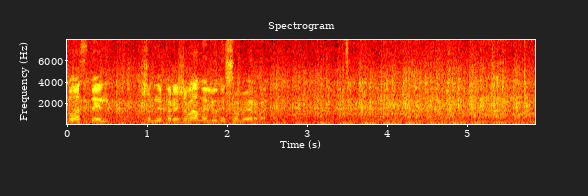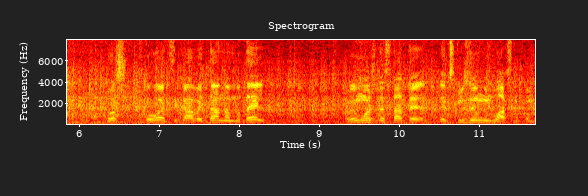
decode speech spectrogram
Пластин. Щоб не переживали люди, що вирве. Тож, кого цікавить дана модель, ви можете стати ексклюзивним власником,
